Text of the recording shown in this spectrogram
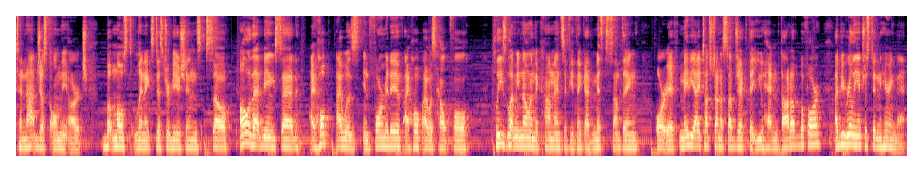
to not just only Arch, but most Linux distributions. So all of that being said, I hope I was informative. I hope I was helpful. Please let me know in the comments if you think I've missed something or if maybe I touched on a subject that you hadn't thought of before. I'd be really interested in hearing that.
